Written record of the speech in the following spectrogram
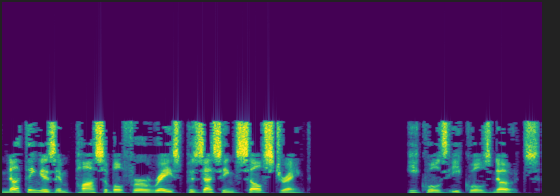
Nothing is impossible for a race possessing self-strength. Notes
